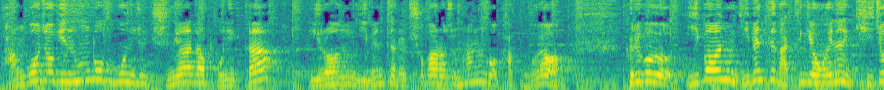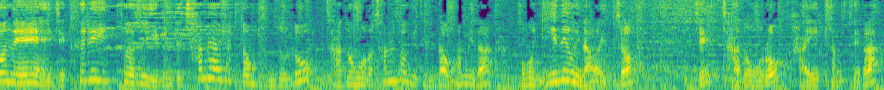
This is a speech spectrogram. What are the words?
광고적인 홍보 부분이 좀 중요하다 보니까 이런 이벤트를 추가로 좀 하는 것 같고요. 그리고 이번 이벤트 같은 경우에는 기존에 이제 크리에이터즈 이벤트 참여하셨던 분들도 자동으로 참석이 된다고 합니다. 보면 이 내용이 나와 있죠. 이제 자동으로 가입 상태가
